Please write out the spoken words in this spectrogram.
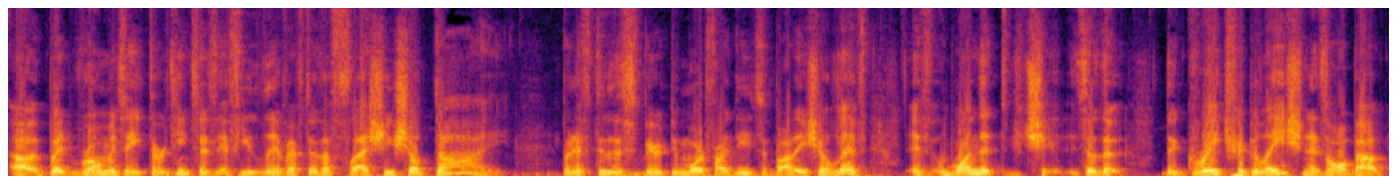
Uh, but Romans 8:13 says, if you live after the flesh, ye shall die. But if through the Spirit do mortify deeds of the body, shall live. If one that so the the great tribulation is all about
